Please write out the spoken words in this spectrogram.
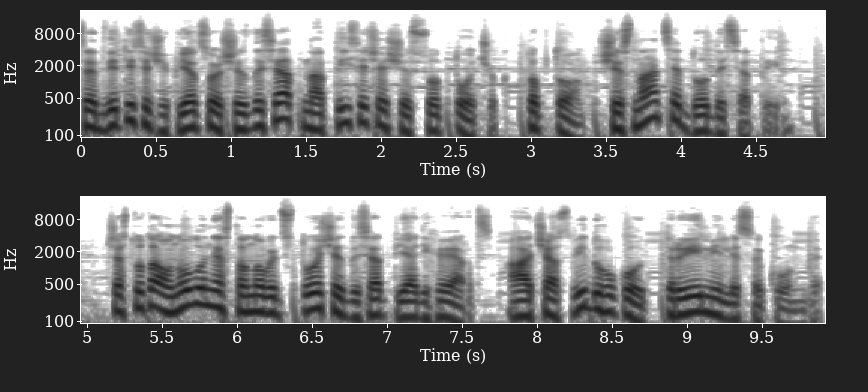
Це 2560 на 1600 точок, тобто 16 до 10. Частота оновлення становить 165 Гц, а час відгуку 3 мілісекунди.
